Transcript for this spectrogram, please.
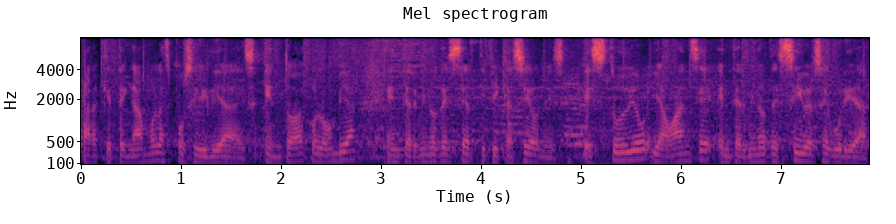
para que tengamos las posibilidades en toda Colombia en términos de certificaciones, estudio y avance en términos de ciberseguridad.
